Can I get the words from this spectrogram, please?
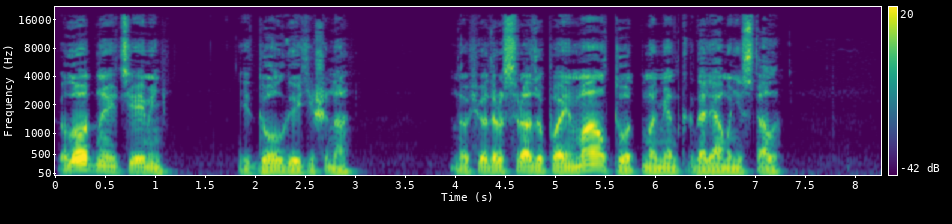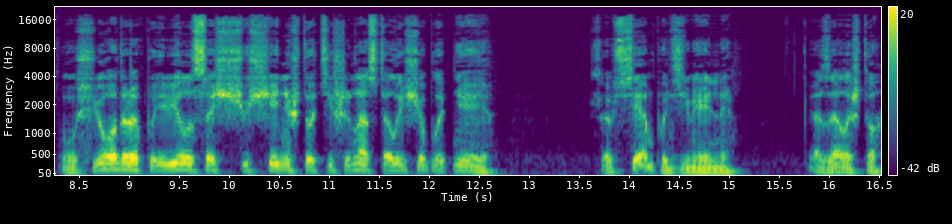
Холодная темень и долгая тишина. Но Федор сразу поймал тот момент, когда ляма не стало. У Федора появилось ощущение, что тишина стала еще плотнее — совсем подземельные. Казалось, что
